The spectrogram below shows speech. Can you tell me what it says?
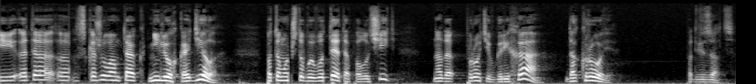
и это, э, скажу вам так, нелегкое дело. Потому что, чтобы вот это получить, надо против греха до крови подвязаться.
